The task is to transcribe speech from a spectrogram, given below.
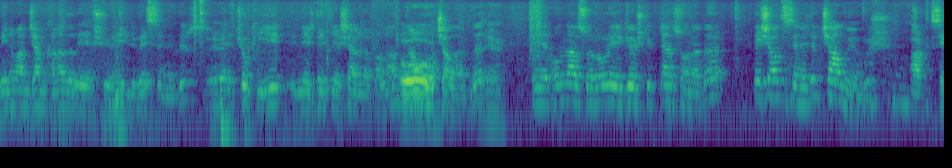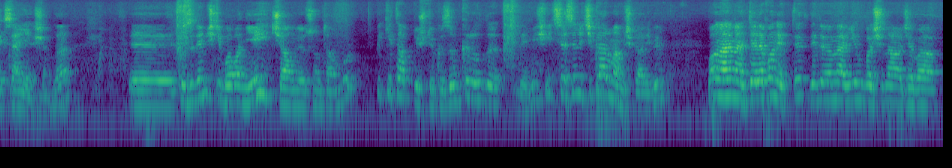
benim amcam Kanada'da yaşıyor 55 senedir ve çok iyi Necdet Yaşar'la falan Oo. tambur çalardı. Evet. E, ondan sonra oraya göçtükten sonra da 5-6 senedir çalmıyormuş. Artık 80 yaşında. E, kızı demiş ki baba niye hiç çalmıyorsun tambur? Bir kitap düştü kızım kırıldı demiş. Hiç sesini çıkarmamış garibim. Bana hemen telefon etti. Dedi Ömer yılbaşına acaba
